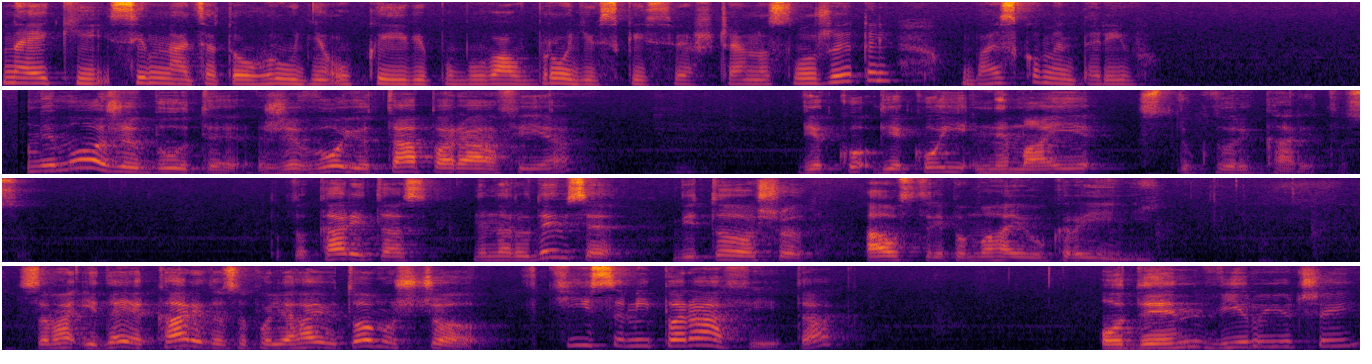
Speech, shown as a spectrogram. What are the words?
на якій 17 грудня у Києві побував бродівський священнослужитель, без коментарів. Не може бути живою та парафія, в якої немає структури карітасу. Тобто карітас не народився від того, що Австрія допомагає Україні. Сама ідея карітасу полягає в тому, що в тій самій парафії, так? Один віруючий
